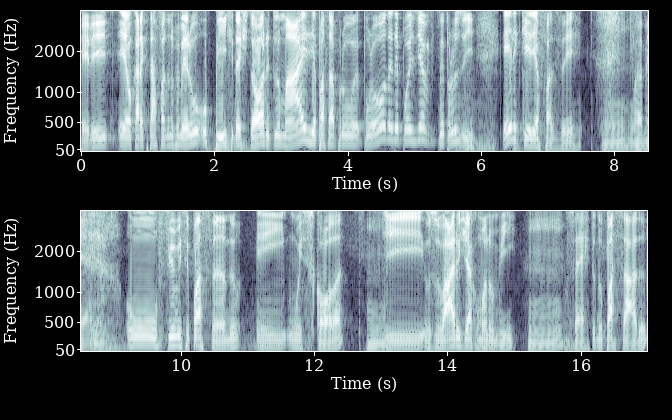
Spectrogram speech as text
Ele é o cara que tava fazendo primeiro o pitch da história e tudo mais, ia passar pro, pro Oda e depois ia reproduzir. Ele queria fazer Hum, merda. um filme se passando em uma escola de usuários de Akuma no Mi, Hum, certo? Do passado.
